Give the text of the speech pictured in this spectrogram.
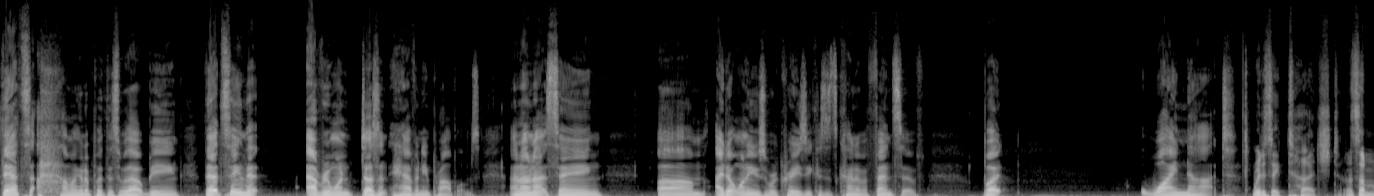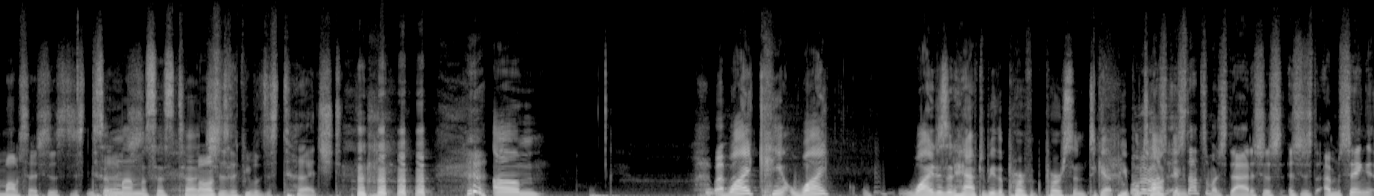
That's how am I going to put this without being? That's saying that everyone doesn't have any problems, and I'm not saying um, I don't want to use the word crazy because it's kind of offensive, but why not? we just say touched. That's what my mom says. She just, just touched. Some mama says touch. My mom says that people just touched. Um, But- why can't why why does it have to be the perfect person to get people Well, no, no, it's, talking? it's not so much that. It's just, it's just. I'm saying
